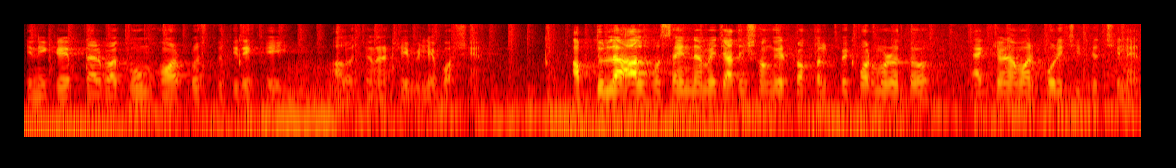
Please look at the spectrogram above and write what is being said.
তিনি গ্রেপ্তার বা গুম হওয়ার প্রস্তুতি রেখেই আলোচনার টেবিলে বসেন। আবদুল্লাহ আল হোসাইন নামে জাতিসংঘের প্রকল্পে কর্মরত একজন আমার পরিচিত ছিলেন।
